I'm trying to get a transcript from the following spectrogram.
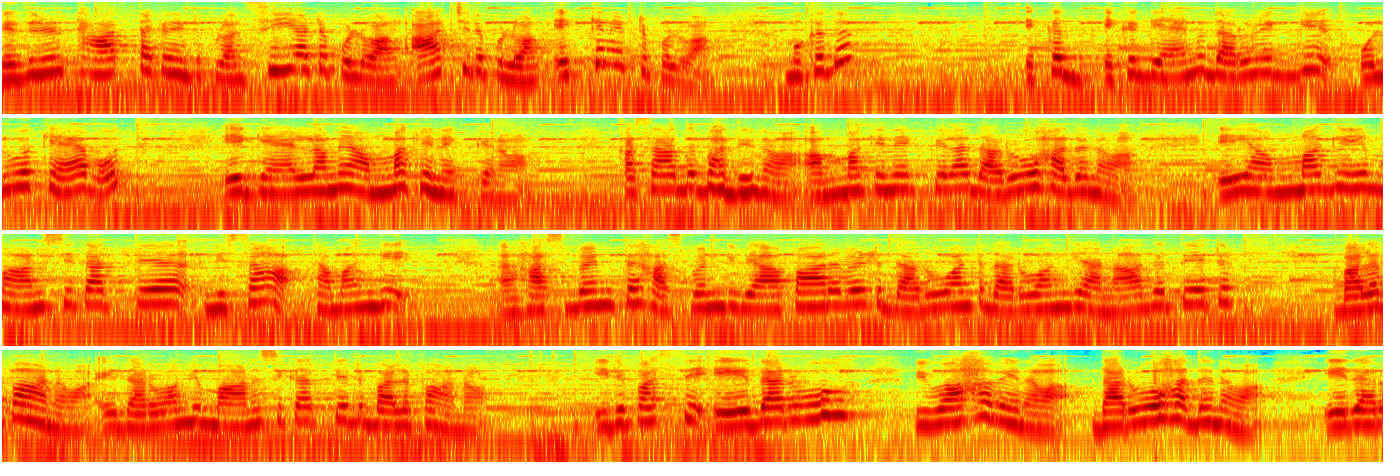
ගෙදරින් තාත්තා කෙනෙක්ට පුළුවන්. සීයාට පුළුවන්. ආච්චිට පුළුවන්. එක්කෙනෙක්ට පුළුවන්. මොකද එක එක ගෑනු දරුවෙක්ගේ ඔළුව කෑවොත් ඒ ගෑන් ළමයා අම්මා කෙනෙක් වෙනවා. කසාද බදිනවා. අම්මා කෙනෙක් වෙලා දරුවෝ හදනවා. ඒ අම්මගේ මානසිකත්වය නිසා තමන්ගේ හස්බන්ට හස්බන්ගේ ව්‍යාපාරවලට දරුවන්ට දරුවන්ගේ අනාගතයට බලපානවා ඒ දරුවන්ගේ මානසිකත්වයට බලපානවා. ඊට පස්සේ ඒ දරුවෝ විවාහ වෙනවා දරුවෝ හදනවා ඒ දර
